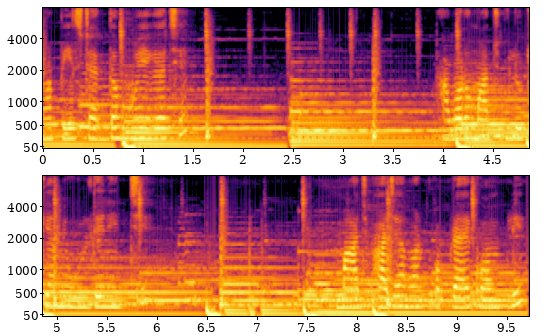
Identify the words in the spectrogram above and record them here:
আমার পেস্ট একদম হয়ে গেছে। আবারও মাছগুলোকে আমি উল্টে নিচ্ছি। মাছ ভাজা আমার প্রায় কমপ্লিট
